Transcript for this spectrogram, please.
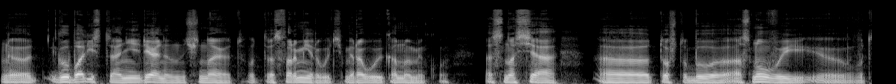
глобалисты, они реально начинают вот трансформировать мировую экономику, снося э, то, что было основой э, вот,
